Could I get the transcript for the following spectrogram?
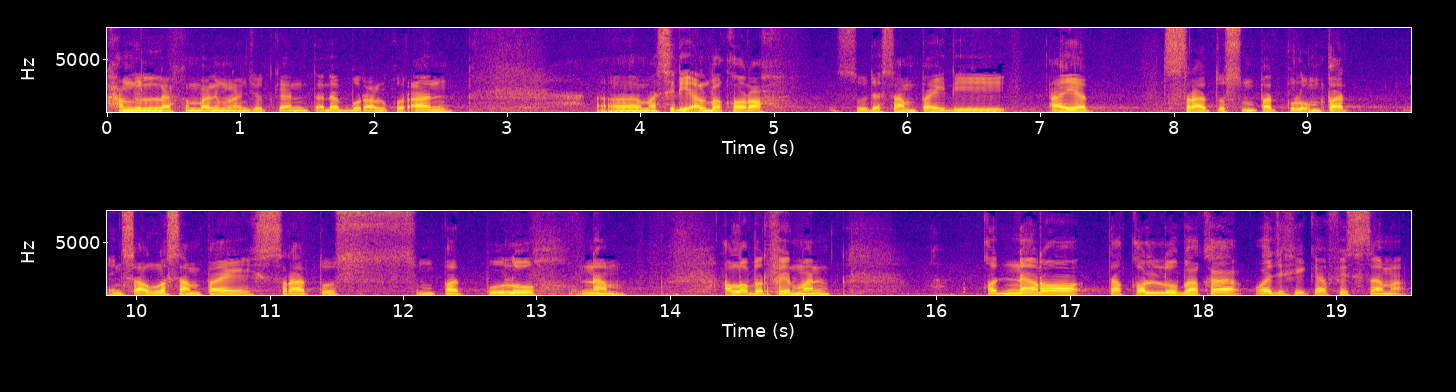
Alhamdulillah kembali melanjutkan tadabbur Al-Qur'an uh, masih di Al-Baqarah sudah sampai di ayat 144 insyaallah sampai 146. Allah berfirman, "Qad nara taqallubaka wajhika fis sama'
